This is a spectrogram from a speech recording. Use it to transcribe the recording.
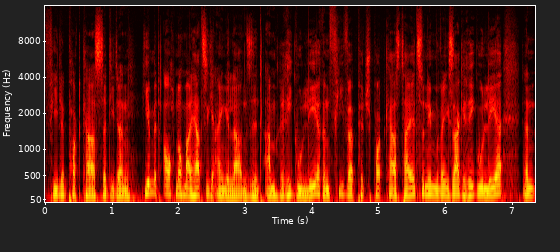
viele Podcaster, die dann hiermit auch nochmal herzlich eingeladen sind, am regulären Fever Pitch Podcast teilzunehmen. Und wenn ich sage regulär, dann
